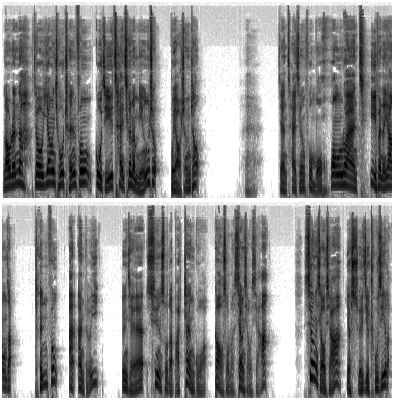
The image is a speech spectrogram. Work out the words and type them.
老人呢，就央求陈峰顾及蔡青的名声，不要声张。见蔡青父母慌乱气愤的样子，陈峰暗暗得意，并且迅速的把战果告诉了向小霞。向小霞也随即出击了，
